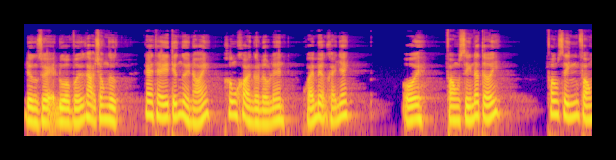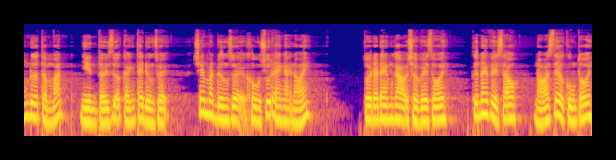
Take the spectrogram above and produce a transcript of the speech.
Đường Duệ đùa với gạo trong ngực, nghe thấy tiếng người nói, không khỏi ngẩng đầu lên, khóe miệng khẽ nhếch. "Ôi, Phong Sính đã tới." Phong Sính phóng đưa tầm mắt nhìn tới giữa cánh tay Đường Duệ, trên mặt Đường Duệ không chút e ngại nói: "Tôi đã đem gạo trở về rồi, từ nay về sau nó sẽ ở cùng tôi."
